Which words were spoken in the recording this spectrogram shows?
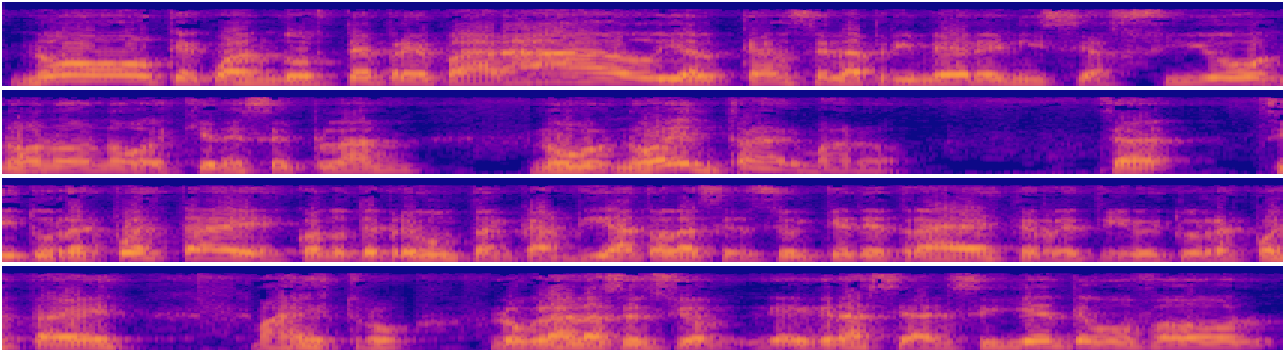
No que cuando esté preparado y alcance la primera iniciación. No, no, no. Es que en ese plan no, no entra, hermano. O sea, si tu respuesta es, cuando te preguntan, candidato a la ascensión, ¿qué te trae a este retiro? Y tu respuesta es, maestro, lograr la ascensión. Eh, gracias. El siguiente, por favor.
